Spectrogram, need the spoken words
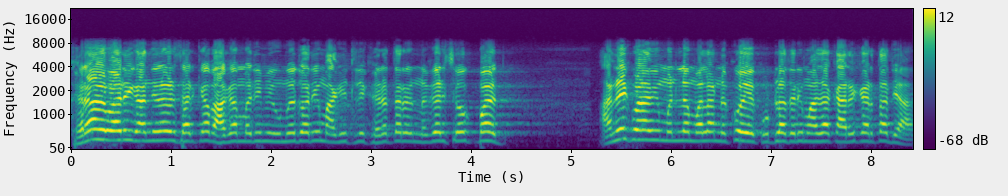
खराळवाडी गांधीनगर सारख्या भागामध्ये मी उमेदवारी मागितली. खरं तर नगरसेवक पद. अनेक वेळा मी म्हणलं मला नको आहे कुठला तरी माझा कार्यकर्ता द्या.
